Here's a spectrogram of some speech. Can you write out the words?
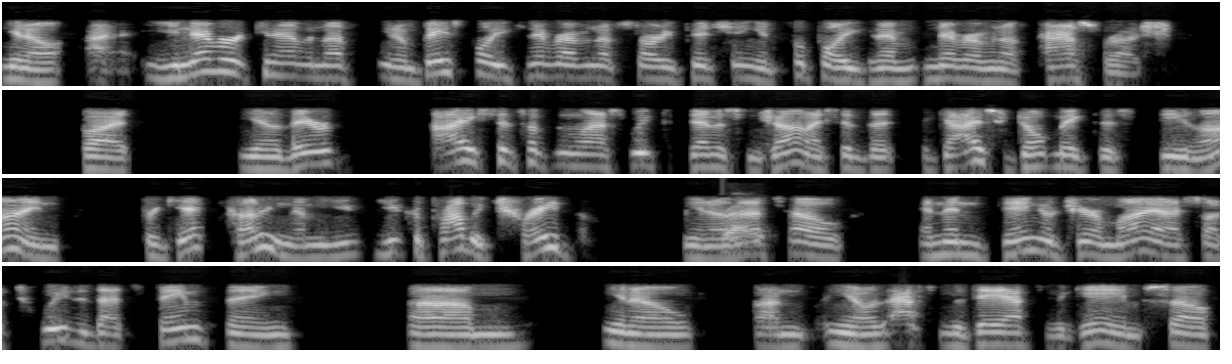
you know, I, you never can have enough. You know, baseball you can never have enough starting pitching, and football you can have, never have enough pass rush. But you know, there. I said something last week to Dennis and John. I said that the guys who don't make this D line, forget cutting them. You you could probably trade them. You know, Right. that's how. And then Daniel Jeremiah, I saw tweeted that same thing. Um, you know, on you know after the day after the game. So,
